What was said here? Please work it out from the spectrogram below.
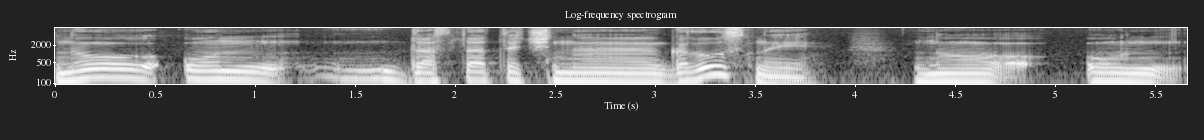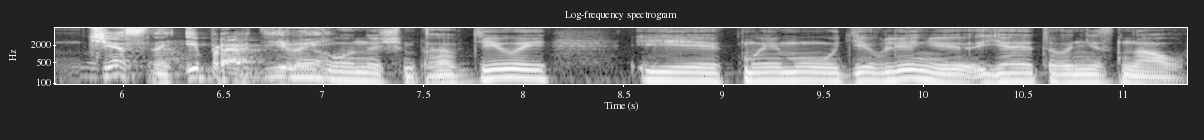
Ну, он достаточно грустный, но он... Честный и правдивый. Он очень правдивый. И, к моему удивлению, я этого не знал.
